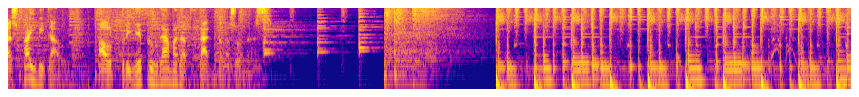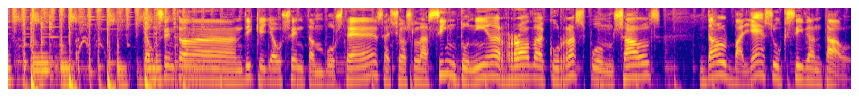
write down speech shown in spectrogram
Espai Vital, el primer programa adaptat de les zones. Senten, dic que ja ho senten vostès, això és la sintonia roda corresponsals del Vallès Occidental.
